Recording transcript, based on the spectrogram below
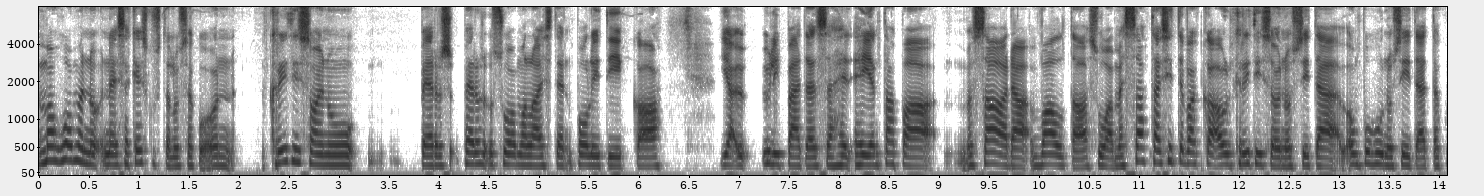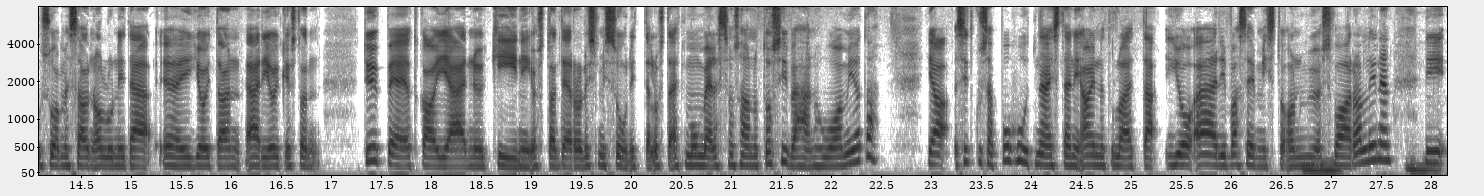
Mä oon huomannut näissä keskusteluissa, kun on kritisoinut perus, perussuomalaisten politiikkaa ja ylipäätänsä he, heidän tapaa saada valtaa Suomessa. Tai sitten vaikka on kritisoinut sitä, on puhunut siitä, että kun Suomessa on ollut niitä joitain äärioikeiston tyyppejä, jotka on jäänyt kiinni jostain terrorismisuunnittelusta, että mun mielestä se on saanut tosi vähän huomiota. Ja sitten kun sä puhut näistä, niin aina tulee, että jo äärivasemmisto on myös mm-hmm. vaarallinen. Mm-hmm. Niin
